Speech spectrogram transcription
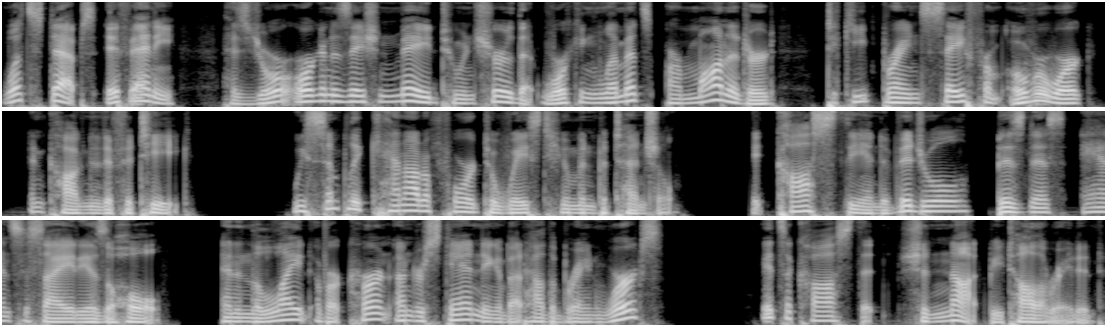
What steps, if any, has your organization made to ensure that working limits are monitored to keep brains safe from overwork and cognitive fatigue? We simply cannot afford to waste human potential. It costs the individual, business, and society as a whole. And in the light of our current understanding about how the brain works, it's a cost that should not be tolerated.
